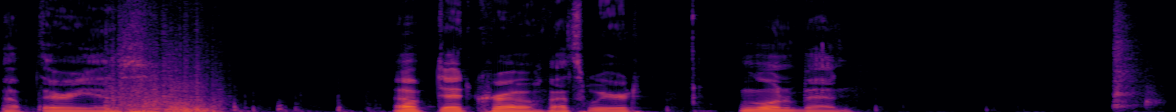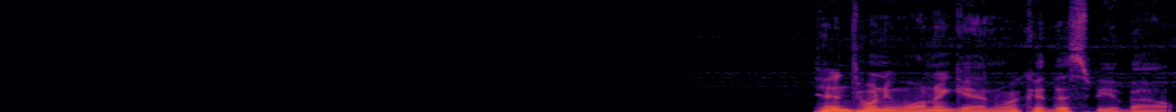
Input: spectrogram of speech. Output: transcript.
Up oh, there he is. Oh, dead crow. That's weird. I'm going to bed. Ten twenty one again. What could this be about?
